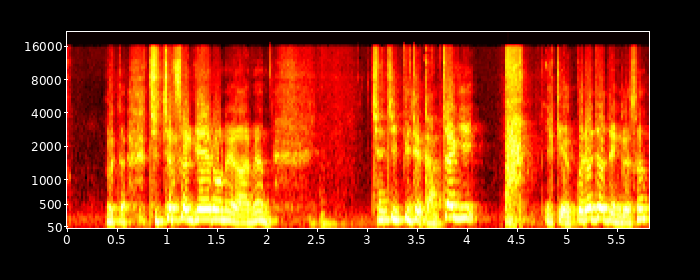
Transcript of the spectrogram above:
그러니까 지적 설계론에 의하면 챗 GPT 갑자기 이렇게 업그레이드 된 것은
